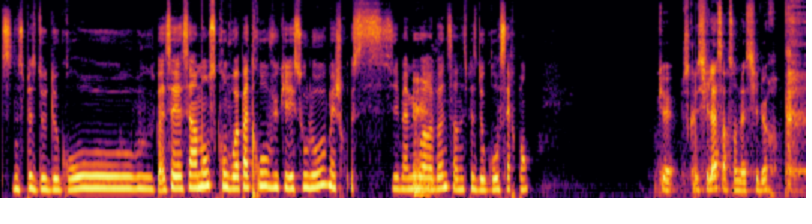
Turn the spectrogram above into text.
C'est une espèce de, de gros. bah, c'est un monstre qu'on voit pas trop vu qu'il est sous l'eau, mais je... si ma mémoire est bonne, c'est un espèce de gros serpent. Ok, parce que là ça ressemble à Silure.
